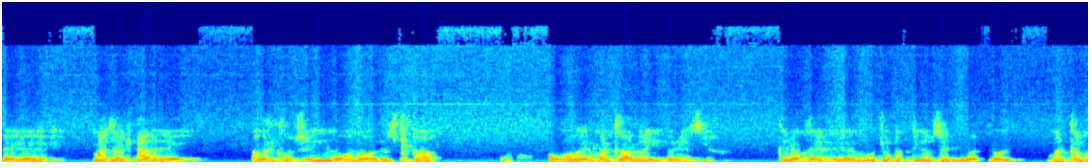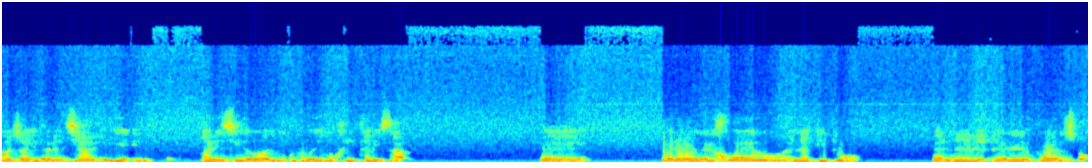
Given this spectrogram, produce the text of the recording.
Eh, más allá de haber conseguido o no el resultado, o haber marcado la diferencia creo que en muchos partidos, al igual que hoy, marcamos esa diferencia y parecido hoy no pudimos cristalizar. Eh, pero en el juego, en la actitud, en el, esfuerzo,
